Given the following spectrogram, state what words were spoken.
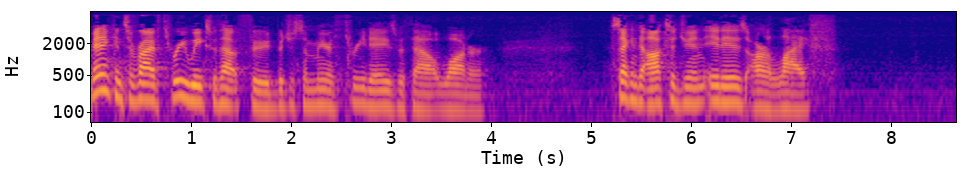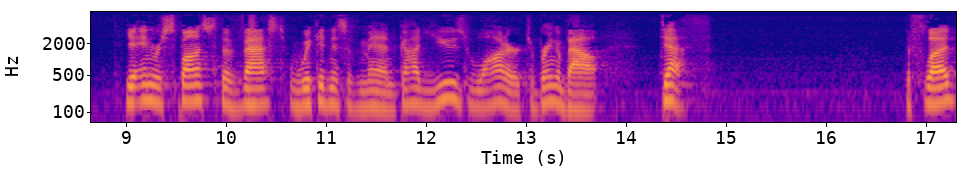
Man can survive three weeks without food, but just a mere three days without water. Second to oxygen, it is our life. Yet, in response to the vast wickedness of man, God used water to bring about death. The flood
